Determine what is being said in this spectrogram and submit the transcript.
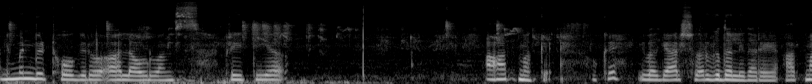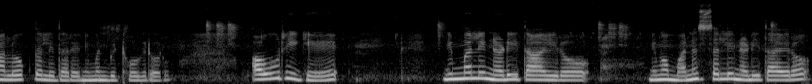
ನಿಮ್ಮನ್ನು ಬಿಟ್ಟು ಹೋಗಿರೋ ಆ ಲೌಡ್ ಒನ್ಸ್ ಪ್ರೀತಿಯ ಆತ್ಮಕ್ಕೆ, ಓಕೆ? ಇವಾಗ ಯಾರು ಸ್ವರ್ಗದಲ್ಲಿದ್ದಾರೆ ಆತ್ಮ ಲೋಕದಲ್ಲಿದ್ದಾರೆ ನಿಮ್ಮನ್ನು ಬಿಟ್ಟು ಹೋಗಿರೋರು. ಅವರಿಗೆ ನಿಮ್ಮಲ್ಲಿ ನಡೀತಾ ಇರೋ, ನಿಮ್ಮ ಮನಸ್ಸಲ್ಲಿ ನಡೀತಾ ಇರೋ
